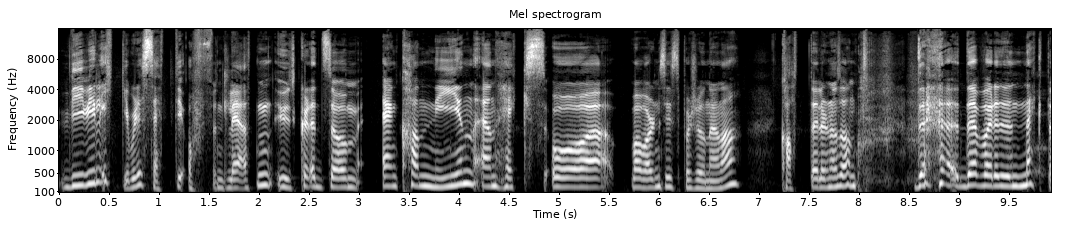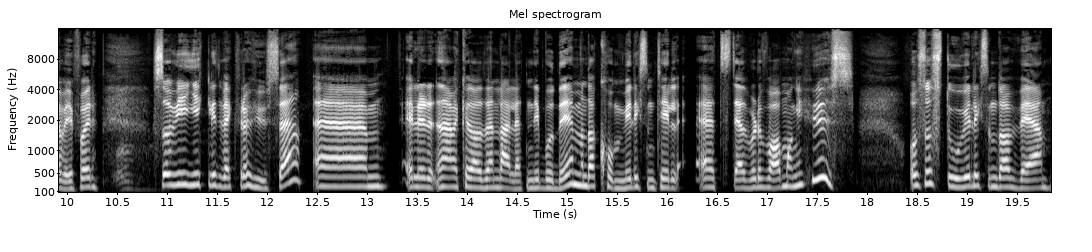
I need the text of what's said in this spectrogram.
Vi vil ikke bli sett i offentligheten utkledd som en kanin, en heks og Hva var den siste personen igjen, da? Katt, eller noe sånt. Det, det bare nekta vi for. Så vi gikk litt vekk fra huset. Eh, eller nei, ikke da den leiligheten de bodde i, men da kom vi liksom til et sted hvor det var mange hus. Og så sto vi liksom da ved,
